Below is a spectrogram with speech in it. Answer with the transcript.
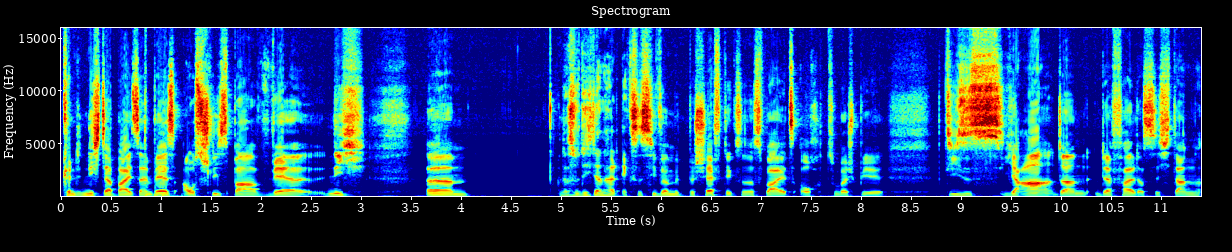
könnte nicht dabei sein, wer ist ausschließbar, wer nicht, ähm, dass du dich dann halt exzessiver mit beschäftigst. Und das war jetzt auch zum Beispiel dieses Jahr dann der Fall, dass ich dann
